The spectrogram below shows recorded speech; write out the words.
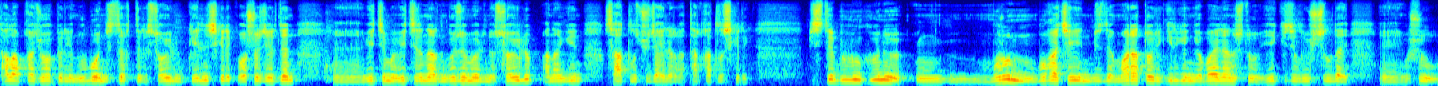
талапка жооп берген убойный цехтер союлуп келиниш керек. Ошол жерден видимо ветеринардын көзөмөлүнө союлуп анан кийин сатылуучу жайларга таркатылыш керек. Бизде бүгүнкү күнү мурун буга чейин бизде мораторий киргенге байланыштуу эки жыл үч жылдай ушул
